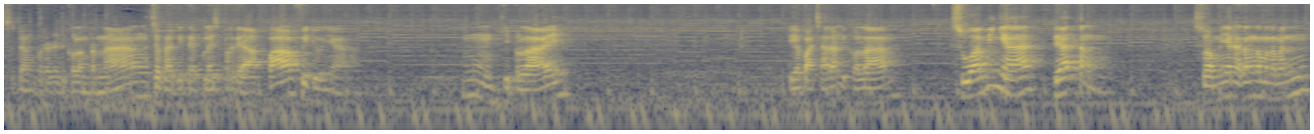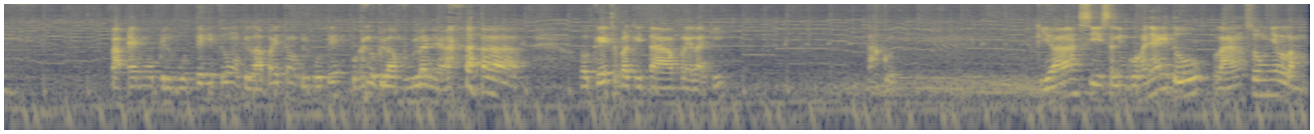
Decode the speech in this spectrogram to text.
Sedang berada di kolam renang coba kita play seperti apa videonya. Hmm di play dia pacaran di kolam. Suaminya datang. Suaminya datang teman-teman pakai mobil putih itu mobil apa itu mobil putih? Bukan mobil ambulan ya. Oke coba kita play lagi. Takut. Dia si selingkuhannya itu langsung nyelam.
